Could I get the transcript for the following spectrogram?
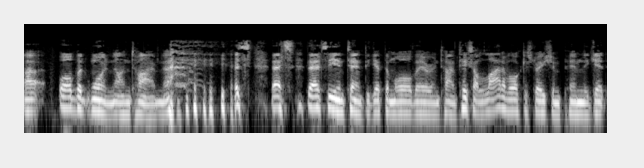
Uh, all but one on time. yes, that's that's the intent to get them all there in time. It takes a lot of orchestration, Pimm, to get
